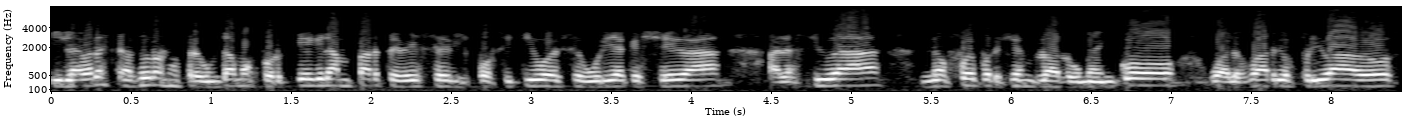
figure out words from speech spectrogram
Y la verdad es que nosotros nos preguntamos por qué gran parte de ese dispositivo de seguridad que llega a la ciudad no fue, por ejemplo, a Rumencó o a los barrios privados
